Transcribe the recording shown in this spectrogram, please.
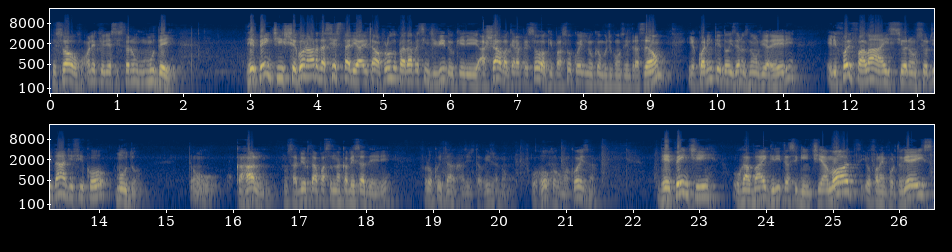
Pessoal, olha que eu li essa história, não mudei. De repente, chegou na hora da sexta aliar, ele estava pronto para dar para esse indivíduo que ele achava que era a pessoa que passou com ele no campo de concentração, e há 42 anos não via ele. Ele foi falar, esse senhor era um senhor de idade, e ficou mudo. Então, o Kahal não sabia o que estava passando na cabeça dele. Falou, coitado, gente talvez já não ficou rouco, alguma coisa. De repente, o Gabai grita o seguinte: Yamod, eu falar em português,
